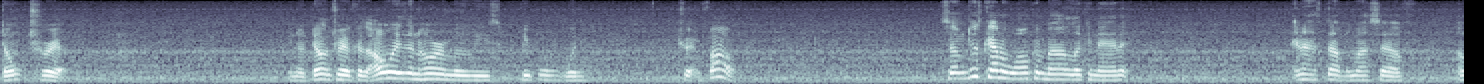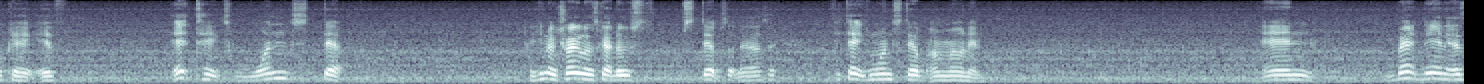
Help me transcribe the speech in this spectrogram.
don't trip. You know, don't trip, because always in horror movies, people would trip and fall. So I'm just kind of walking by looking at it. And I thought to myself, okay, if it takes one step, because you know, trailers got those steps up there. I said, if it takes one step, I'm running. And back then, as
